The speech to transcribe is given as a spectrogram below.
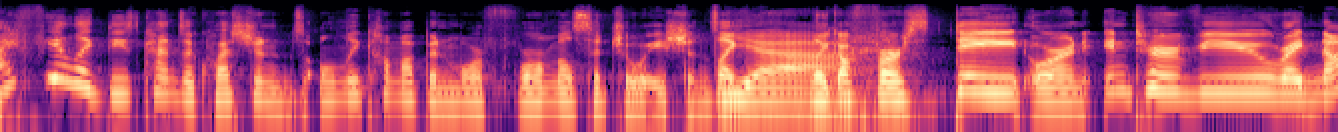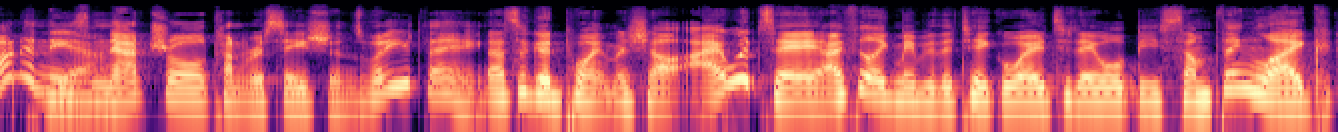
I feel like these kinds of questions only come up in more formal situations, like Yeah. like a first date or an interview, right? Not in these Yeah. natural conversations. What do you think? That's a good point, Michelle. I would say I feel like maybe the takeaway today will be something like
